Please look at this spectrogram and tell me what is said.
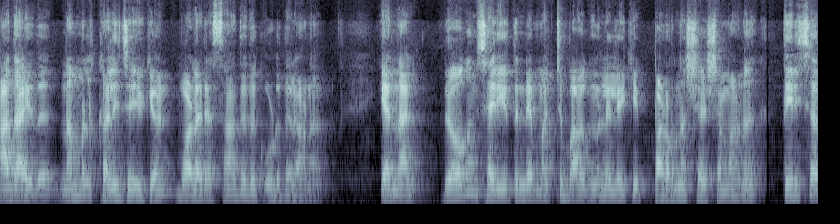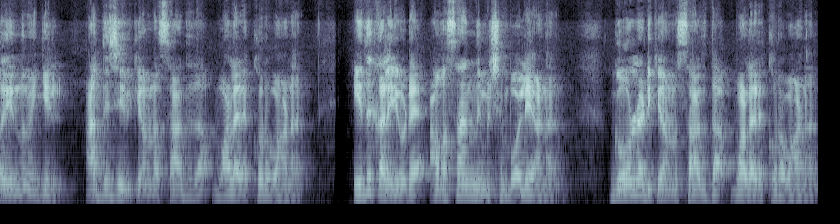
അതായത് നമ്മൾ കളി ജയിക്കാൻ വളരെ സാധ്യത കൂടുതലാണ്. എന്നാൽ രോഗം ശരീരത്തിന്റെ മറ്റു ഭാഗങ്ങളിലേക്ക് പടർന്ന ശേഷമാണ് തിരിച്ചറിയുന്നുവെങ്കിൽ അതിജീവിക്കാനുള്ള സാധ്യത വളരെ കുറവാണ്. ഇത് കളിയുടെ അവസാന നിമിഷം പോലെയാണ്. ഗോൾ അടിക്കാനുള്ള സാധ്യത വളരെ കുറവാണ്.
